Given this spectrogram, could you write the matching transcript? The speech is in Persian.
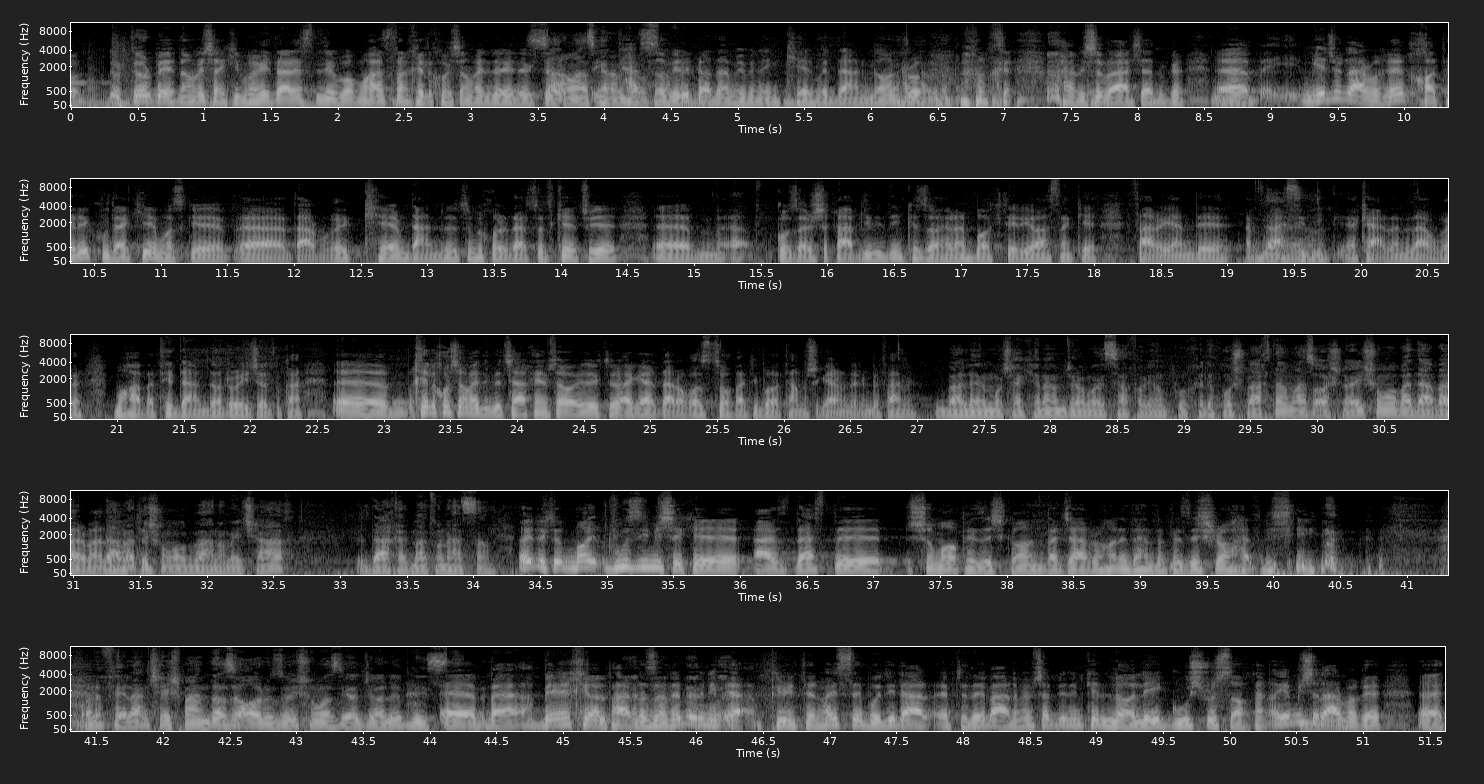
go. دکتر بهنام شکیبایی در استودیو با ما هستن. خیلی خوش آمدید دکتر. سلام عرض این تصاویری که آدم می‌بینه این کرم دندان رو همیشه وحشت می‌کنه. یه جور در واقع خاطره کودکی ماست که در واقع کرم دندونتون می‌خوره در صورتی که توی گزارش قبلی دیدیم که ظاهرا باکتری ها هستن که فرایند اسیدی کردن در واقع محوطه دندان رو ایجاد می‌کنن. خیلی خوش آمدید به چرخ امشب دکتر. اگر در آغاز صحبتی با تماشاگران داریم بفرمایید. بله متشکرم جناب سفاریان پور خیلی خوشبختم. از آشنایی شما و دعوت, دعوت شما به برنامه چرخ در خدمتون هستم. آقای دکتر ما روزی میشه که از دست شما پزشکان و جراحان دندان پزشک راحت بشیم حالا فعلا چشم انداز آرزوی شما زیاد جالب نیست. به این خیال پردازانه ببینیم. پرینترهای سه‌بعدی در ابتدای برنامه امشب دیدیم که لاله گوش رو ساختن. آیا میشه در واقع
